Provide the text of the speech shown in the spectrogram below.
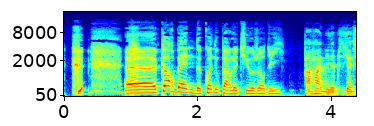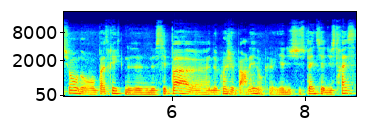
euh, Corben, de quoi nous parles-tu aujourd'hui? Ah, ah, d'une application dont Patrick ne, ne sait pas euh, de quoi je vais parler, donc euh, il y a du suspense, il y a du stress.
